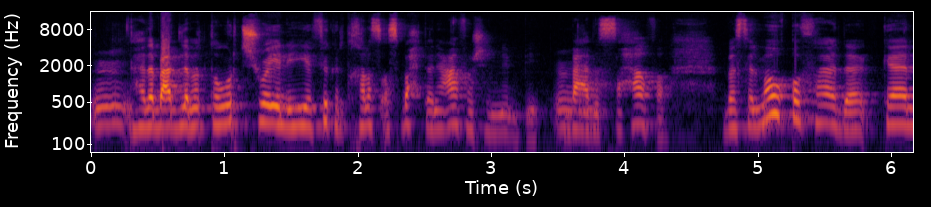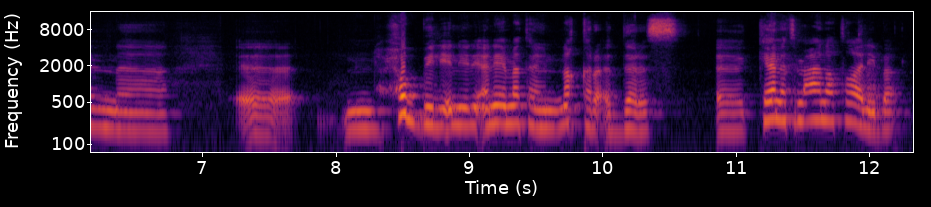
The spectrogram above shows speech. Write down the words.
مم. هذا بعد لما تطورت شوية اللي هي فكرة خلاص أصبحت أنا عارفة شو نبي. بعد الصحافة. بس الموقف هذا كان آه، آه، من حبي لأني أنا مثلا نقرأ الدرس آه، كانت معنا طالبة.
